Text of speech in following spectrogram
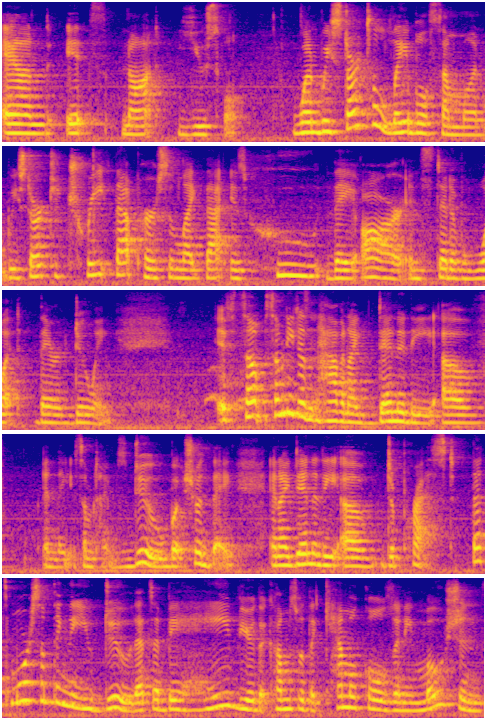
and it's not useful. When we start to label someone, we start to treat that person like that is who they are instead of what they're doing. If some, somebody doesn't have an identity of, and they sometimes do, but should they, an identity of depressed, that's more something that you do. That's a behavior that comes with the chemicals and emotions,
